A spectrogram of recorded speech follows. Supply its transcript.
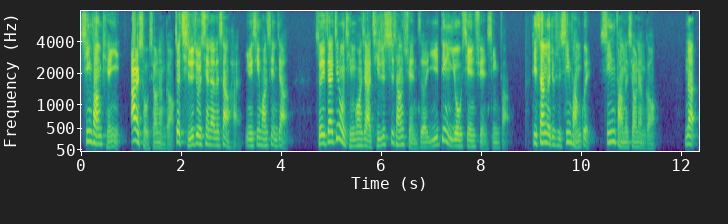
新房便宜，二手销量高，这其实就是现在的上海，因为新房限价，所以在这种情况下，其实市场选择一定优先选新房。第三个就是新房贵，新房的销量高，那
